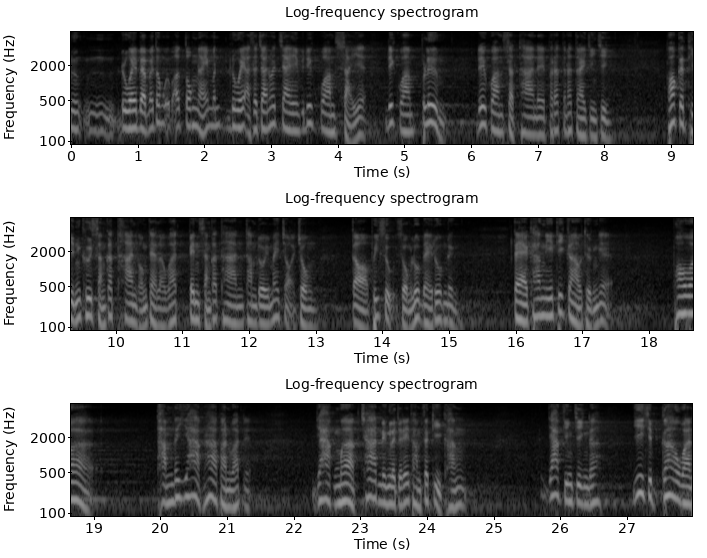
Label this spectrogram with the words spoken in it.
ำรวยแบบไม่ต้องเอาตรงไหน มันรวยอัศจรรย์ว่าใจด้วยความใสด้วยความปลื้มด้วยความศรัทธาในพระรัตนตรัยจริง ๆ เพราะกฐินคือสังฆทานของแต่ละวัดเป็นสังฆทานทำโดยไม่เจาะจง ต่อพิสุสงฆ์รูปใดรูปหนึ่ง แต่ครั้งนี้ที่กล่าวถึงเนี่ยเพราะว่าทำได้ยากห้าพันวัดเนี่ยยากมากชาติหนึ่งเราจะได้ทำสักกี่ครั้ง ยากจริง ๆ นะยี่สิบเก้าวัน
